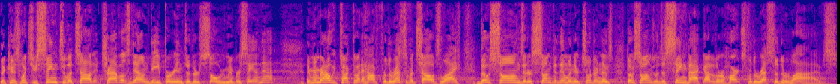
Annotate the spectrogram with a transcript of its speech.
because what you sing to a child, it travels down deeper into their soul. Remember saying that? And remember how we talked about how for the rest of a child's life, those songs that are sung to them when they're children, those, those songs will just sing back out of their hearts for the rest of their lives.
